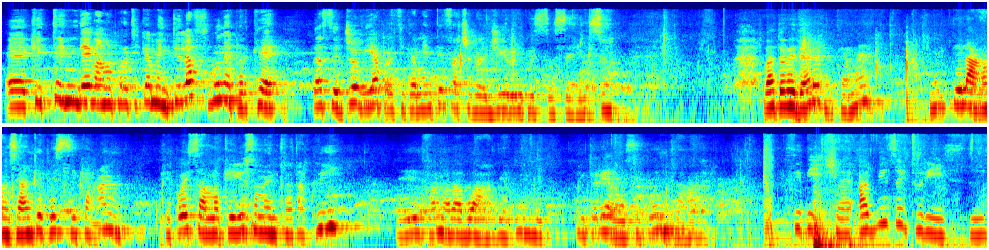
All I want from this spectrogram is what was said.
eh, che tendevano praticamente la fune perché la seggiovia praticamente faceva il giro in questo senso. Vado a vedere perché a me mette l'ansia anche questi cani che poi sanno che io sono entrata qui e fanno la guardia, quindi in teoria non si può entrare. Si dice avviso ai turisti,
